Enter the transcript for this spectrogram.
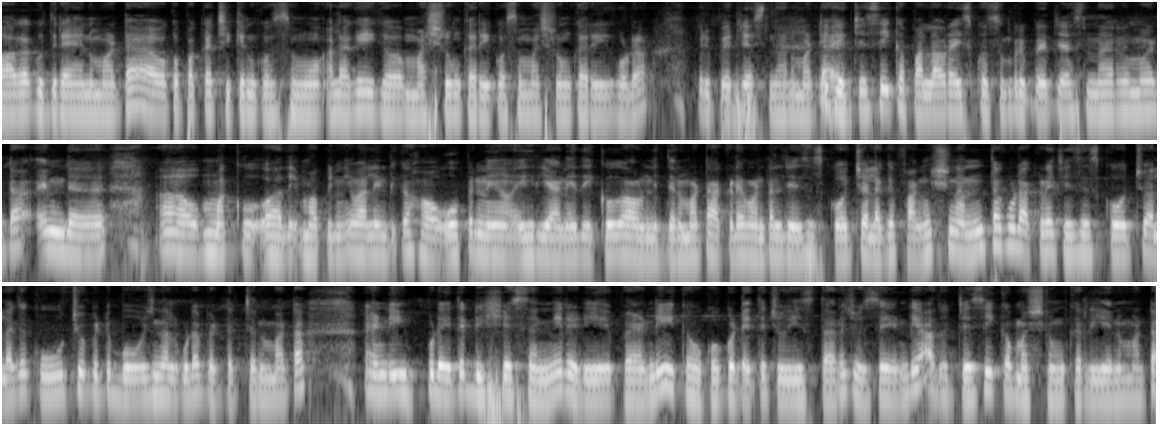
బాగా కుదిరాయి అనమాట ఒక పక్క చికెన్ కోసము అలాగే ఇక మష్రూమ్ కర్రీ కోసం మష్రూమ్ కర్రీ కూడా ప్రిపేర్ చేస్తున్నారు అనమాట ఇది వచ్చేసి ఇక పలావ్ రైస్ కోసం ప్రిపేర్ చేస్తున్నారు అనమాట అండ్ మాకు అదే మా పిన్ని వాళ్ళ ఇంటికి ఓపెన్ ఏరియా అనేది ఎక్కువగా ఉండిద్ది అనమాట అక్కడే వంటలు చేసేసుకోవచ్చు. అలాగే ఫంక్షన్ అంతా కూడా అక్కడే చేసేసుకోవచ్చు. అలాగే కూర్చోబెట్టి భోజనాలు కూడా పెట్టచ్చు అనమాట అండ్ ఇప్పుడైతే డిషెస్ అన్నీ రెడీ అయిపోయండి ఇక ఒక్కొక్కటి అయితే చూపిస్తాను చూసేయండి. అది వచ్చేసి ఇక మష్రూమ్ కర్రీ అనమాట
